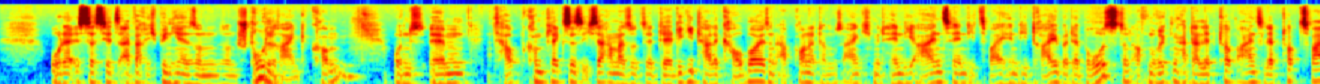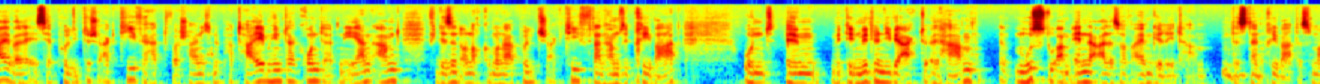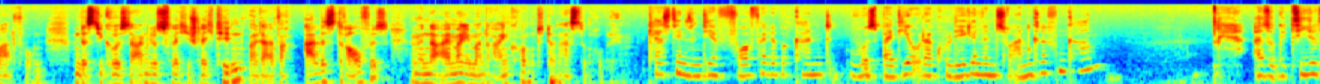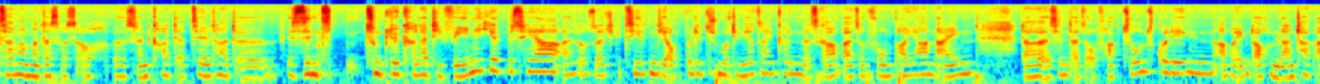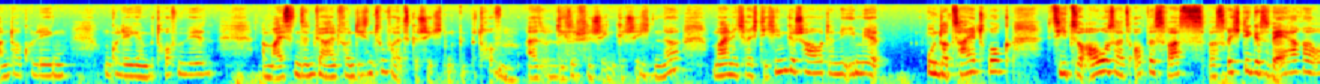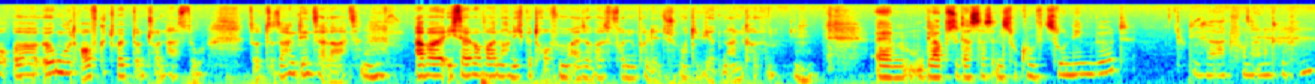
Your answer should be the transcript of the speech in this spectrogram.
Oder ist das jetzt einfach, ich bin hier in so einen, so einen Strudel reingekommen? Und ähm, Hauptkomplex ist, ich sage mal so, der, der, digitale Cowboy, so ein Abgeordneter muss eigentlich mit Handy 1, Handy 2, Handy 3 über der Brust und auf dem Rücken hat er Laptop 1, Laptop 2, weil er ist ja politisch aktiv, er hat wahrscheinlich eine Partei im Hintergrund, er hat ein Ehrenamt, viele sind auch noch kommunalpolitisch aktiv, dann haben sie privat und ähm, mit den Mitteln, die wir aktuell haben, musst du am Ende alles auf einem Gerät haben. Mhm. Das ist dein privates Smartphone. Und das ist die größte Angriffsfläche schlechthin, weil da einfach alles drauf ist. Und wenn da einmal jemand reinkommt, dann hast du ein Problem. Kerstin, sind dir Vorfälle bekannt, wo es bei dir oder Kolleginnen zu Angriffen kam? Also gezielt, sagen wir mal, das, was auch äh, Sven gerade erzählt hat, äh, es sind zum Glück relativ wenige bisher, also solche gezielten, die auch politisch motiviert sein können. Es gab also vor ein paar Jahren einen, da sind also auch Fraktionskolleginnen, aber eben auch im Landtag andere Kollegen und Kolleginnen betroffen gewesen. Am meisten sind wir halt von diesen Zufallsgeschichten betroffen, mhm. also diese Phishing-Geschichten. Ne? Mal nicht richtig hingeschaut, eine E-Mail unter Zeitdruck, sieht so aus, als ob es was, was Richtiges wäre, äh, irgendwo drauf gedrückt und schon hast du sozusagen den Salat. Mhm. Aber ich selber war noch nicht betroffen, also was von politisch motivierten Angriffen. Mhm. Ähm, glaubst du, dass das in Zukunft zunehmen wird, diese Art von Angriffen?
